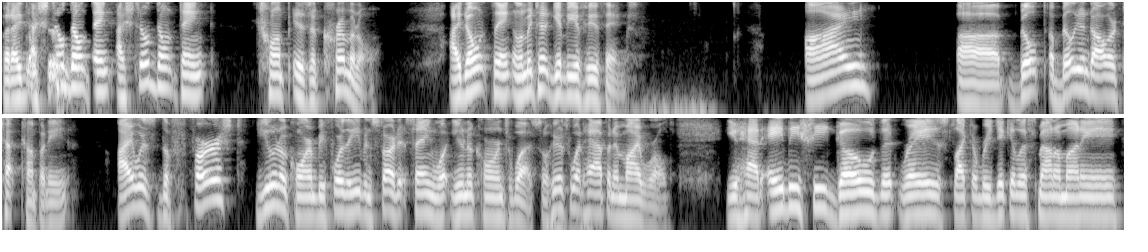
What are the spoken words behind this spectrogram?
But I, I still don't think I still don't think Trump is a criminal. I don't think. Let me tell, give you a few things. I uh, built a billion dollar tech company. I was the first unicorn before they even started saying what unicorns was. So here's what happened in my world. You had ABC Go that raised like a ridiculous amount of money.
